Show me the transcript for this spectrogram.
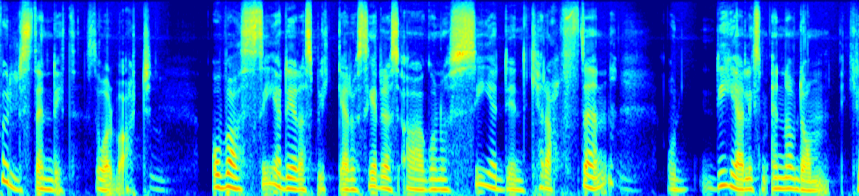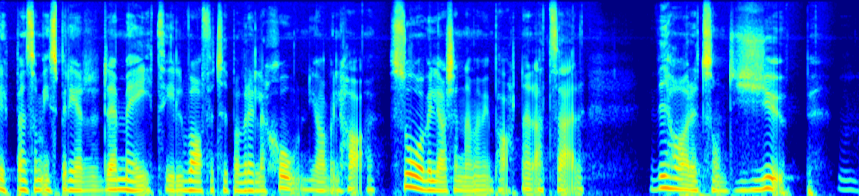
fullständigt sårbart. Mm. Och bara se deras blickar och se deras ögon och se den kraften. Och det är liksom en av de klippen som inspirerade mig till vad för typ av relation jag vill ha. Så vill jag känna med min partner. Att så här, vi har ett sånt djup Mm.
